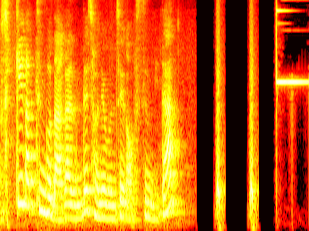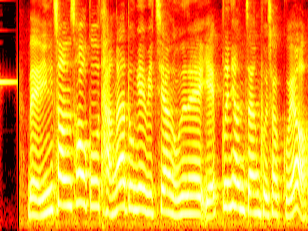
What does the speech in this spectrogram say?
습기 같은 거 나가는데 전혀 문제가 없습니다. 네, 인천 서구 당하동에 위치한 오늘의 예쁜 현장 보셨고요.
